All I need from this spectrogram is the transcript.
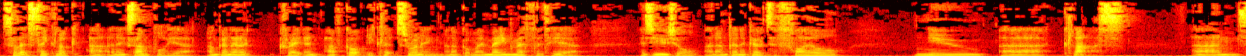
So let's take a look at an example here. I'm going to create an, I've got Eclipse running and I've got my main method here as usual and I'm going to go to file new uh, class and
